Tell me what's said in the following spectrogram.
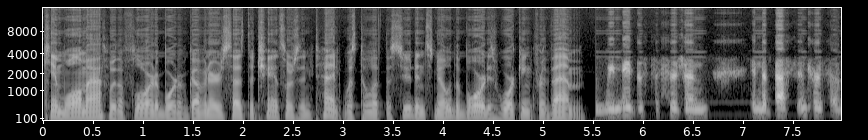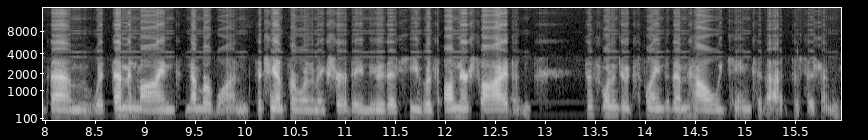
Kim Wilmath with the Florida Board of Governors says the chancellor's intent was to let the students know the board is working for them. We made this decision in the best interest of them, with them in mind, number one. The chancellor wanted to make sure they knew that he was on their side and just wanted to explain to them how we came to that decision.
